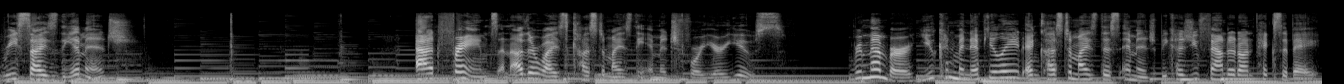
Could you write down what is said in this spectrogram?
resize the image, add frames, and otherwise customize the image for your use. Remember, you can manipulate and customize this image because you found it on Pixabay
